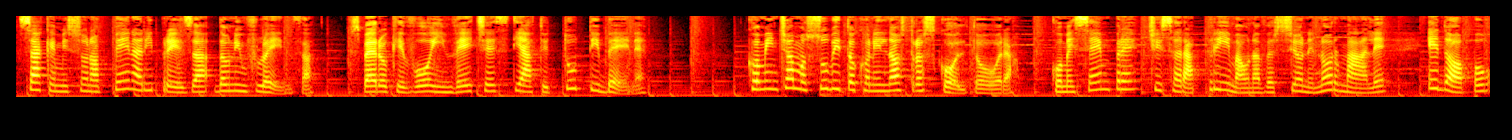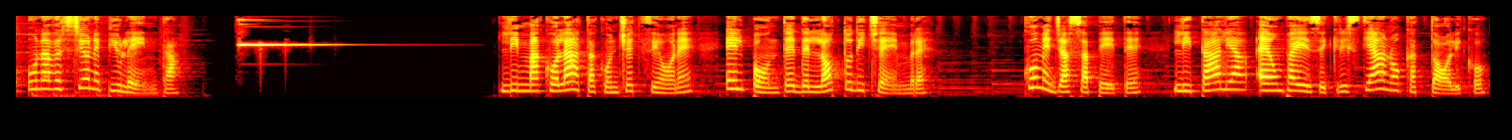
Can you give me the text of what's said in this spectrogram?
sa che mi sono appena ripresa da un'influenza. Spero che voi invece stiate tutti bene. Cominciamo subito con il nostro ascolto ora. Come sempre ci sarà prima una versione normale e dopo una versione più lenta. L'Immacolata Concezione e il ponte dell'8 dicembre. Come già sapete, l'Italia è un paese cristiano cattolico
